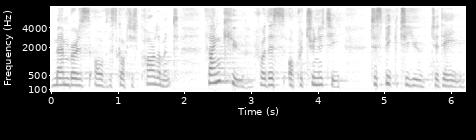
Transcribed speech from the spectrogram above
members of the Scottish Parliament, thank you for this opportunity to speak to you today.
